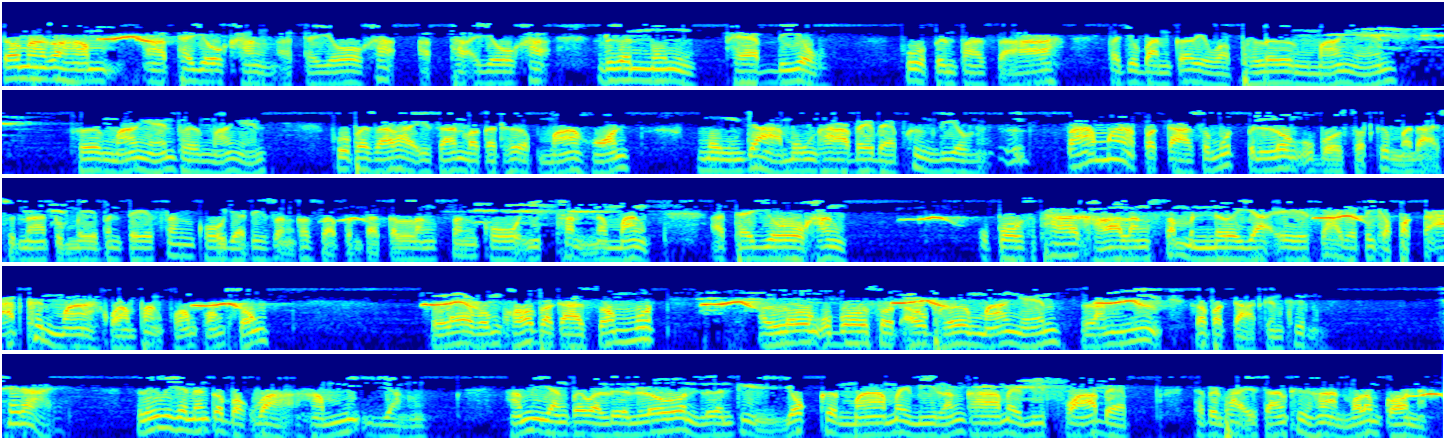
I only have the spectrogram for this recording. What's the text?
ต่อมาก็ทำอัทโยคัง อัทโยคะอัทโยคะ เรือนมุงแถบเดียว พูดเป็นภาษา ปัจจุบันก็เรียกว่าเพลิงหมาแงน เพลิงหมาแงน เพลิงหมาแงน ผู้ภาษาภาคอีสานว่ากระเทิบหมาหอน มุงหญ้ามุงคาไปแบบครึ่งเดียวนะ สามารถประกาศสมมติเป็นโลงอุโบสถขึ้นมาได้ สุนาตุเมปันเตสังโฆยาติสังคสะปันตะกลังสังโฆอิทันนมัง อัตโยคัง อุโปสถาคาลังสัมมเนยยาเอซายติกับประกาศขึ้นมา ความพังพร้อมของสงฆ์แล้วผมขอประกาศสมมุติเอาลงอุโบสถเอาเพิงหมาแงนหลังนี้ก็ประกาศกันขึ้น ใช่ได้ หรือวิจนั้นก็บอกว่าหำมิยัง หำมิยังแปลว่าเรือนโล้นเรือนที่ยกขึ้นมา ไม่มีหลังคาไม่มีฝาแบบ ถ้าเป็นภาคอีสานคือห่านมอลำกรนะ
